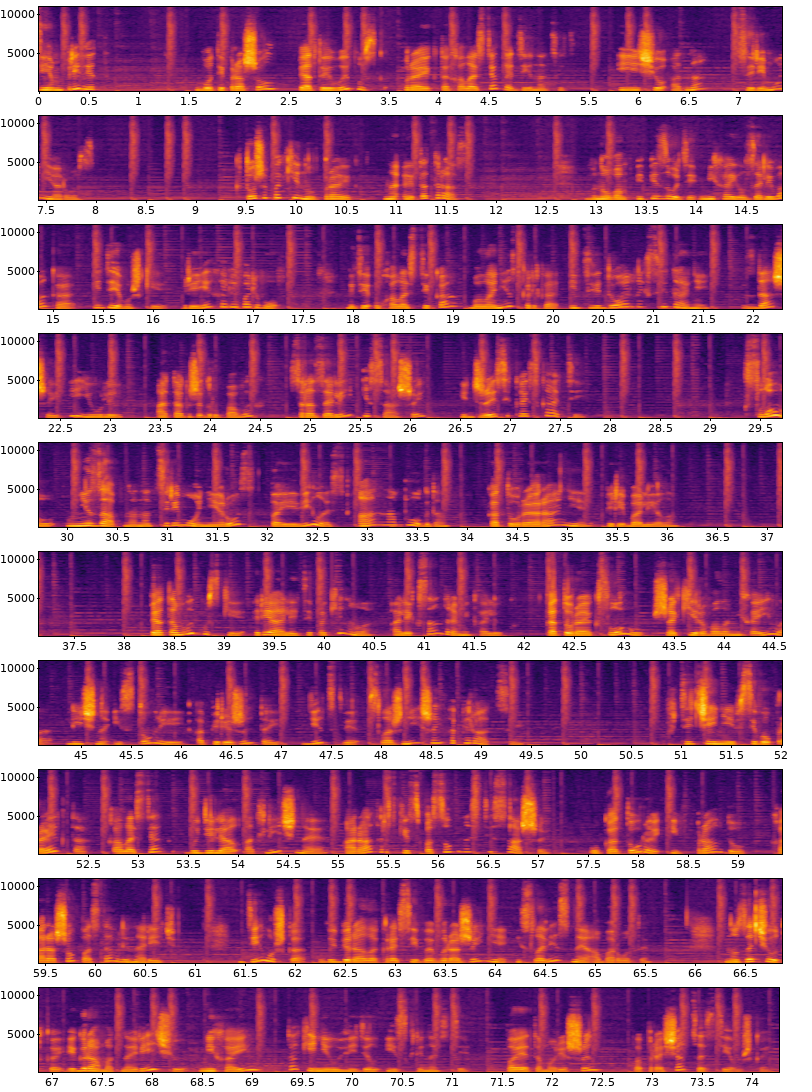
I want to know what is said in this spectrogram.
Всем привет! Вот и прошел пятый выпуск проекта «Холостяк-11» и еще одна церемония роз. Кто же покинул проект на этот раз? В новом эпизоде Михаил Заливака и девушки приехали во Львов, где у холостяка было несколько индивидуальных свиданий с Дашей и Юлей, а также групповых с Розали и Сашей и Джессикой с Катей – слову, внезапно на церемонии роз появилась Анна Богдан, которая ранее переболела. В пятом выпуске реалити покинула Александра Микалюк, которая, к слову, шокировала Михаила лично историей о пережитой в детстве сложнейшей операции. В течение всего проекта Холостяк выделял отличные ораторские способности Саши – у которой и вправду хорошо поставлена речь. Девушка выбирала красивые выражения и словесные обороты. Но за четкой и грамотной речью Михаил так и не увидел искренности, поэтому решил попрощаться с девушкой.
